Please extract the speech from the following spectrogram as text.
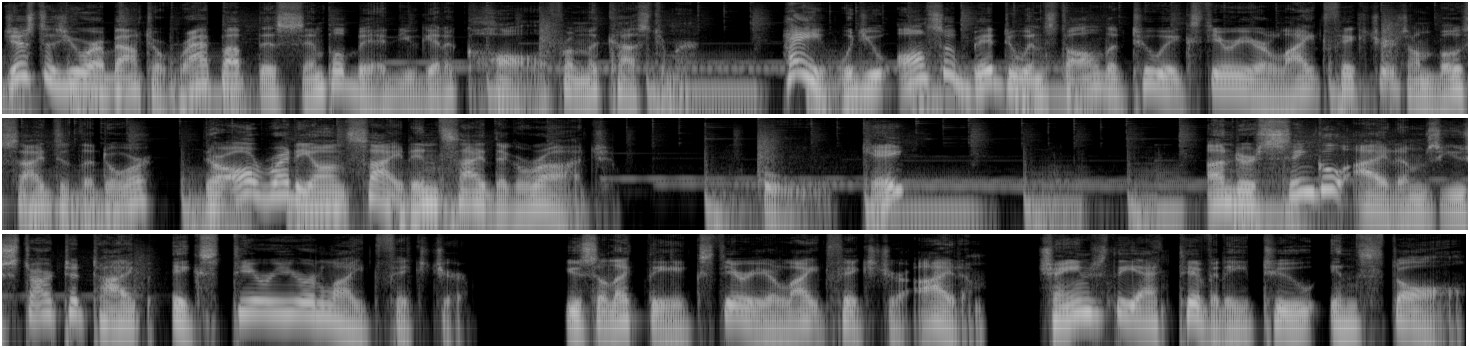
Just as you are about to wrap up this simple bid, you get a call from the customer. Hey, would you also bid to install the two exterior light fixtures on both sides of the door? They're already on site inside the garage. Okay. Under Single Items, you start to type Exterior Light Fixture. You select the exterior light fixture item, change the activity to Install,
